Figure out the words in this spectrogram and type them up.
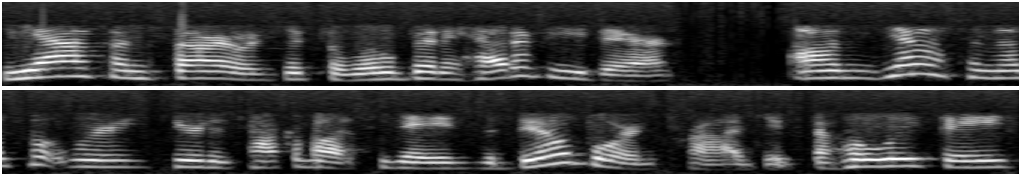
Yes, I'm sorry, I was just a little bit ahead of you there. Um, yes, and that's what we're here to talk about today is the Billboard Project, the Holy Face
